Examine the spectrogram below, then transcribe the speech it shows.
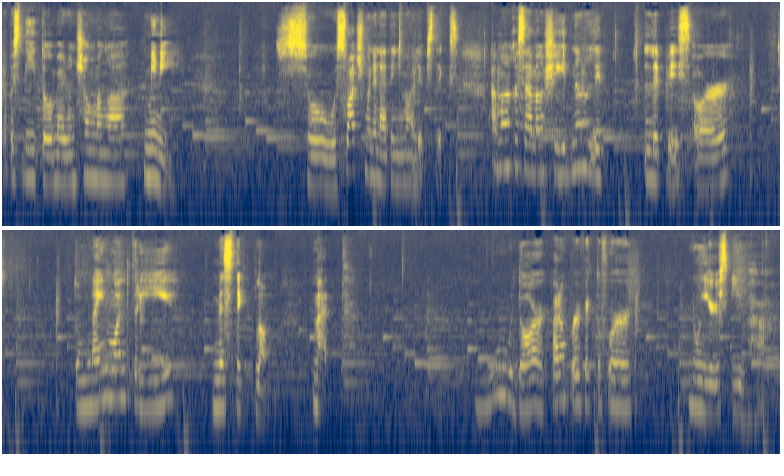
Tapos dito, meron siyang mga mini. So, swatch muna natin yung mga lipsticks. Ang mga kasamang shade ng lip lipis are itong 913 Mystic Plum Matte. Dark. Parang perfect to for New Year's Eve, ha?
